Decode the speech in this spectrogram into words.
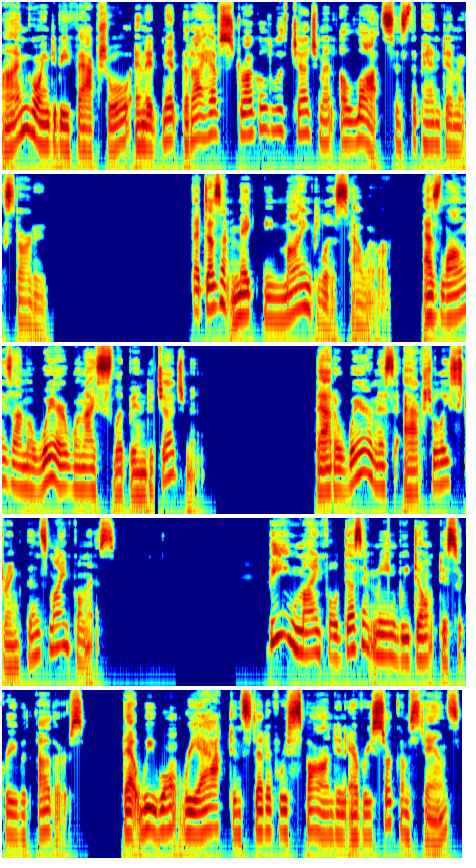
I'm going to be factual and admit that I have struggled with judgment a lot since the pandemic started. That doesn't make me mindless, however, as long as I'm aware when I slip into judgment. That awareness actually strengthens mindfulness. Being mindful doesn't mean we don't disagree with others, that we won't react instead of respond in every circumstance,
